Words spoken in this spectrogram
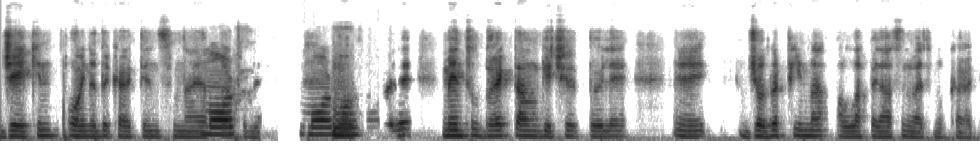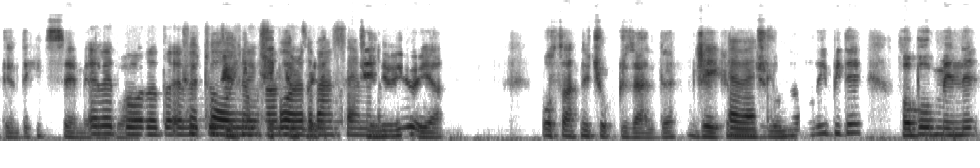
Jake'in oynadığı karakterin ismini hayatta Morph. Morph. Morph böyle mental breakdown geçirip böyle e, Josephina Allah belasını versin o karakterini de hiç sevmedim Evet bu bu arada. evet Kötü oynamış bu arada ben sevmedim. deliriyor ya. O sahne çok güzeldi. Jake'in Evet. oyunculuğundan dolayı. Bir de Hoboman'i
